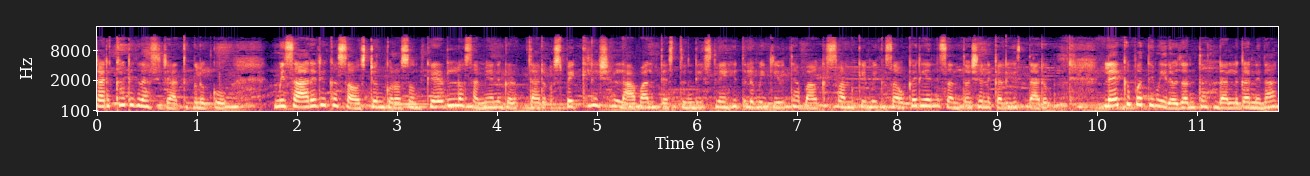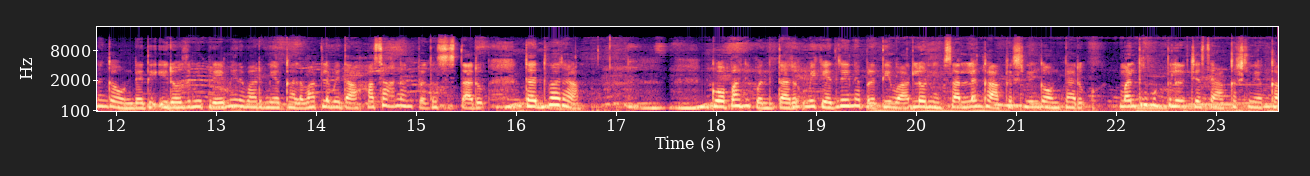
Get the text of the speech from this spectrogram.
కర్కాటక రాశి జాతకులకు మీ శారీరక సౌష్టం కోసం క్రీడల్లో సమయాన్ని గడుపుతారు. స్పెక్యులేషన్ లాభాలు తెస్తుంది. స్నేహితులు మీ జీవిత భాగస్వామికి మీకు సౌకర్యాన్ని సంతోషాన్ని కలిగిస్తారు. లేకపోతే మీ రోజంతా డల్గా నిదానంగా ఉండేది. ఈరోజు మీ ప్రేమైన వారు మీ యొక్క అలవాట్ల మీద అసహనాన్ని ప్రదర్శిస్తారు. తద్వారా కోపాన్ని పొందుతారు. మీకు ఎదురైన ప్రతి వారిలోని సరళంగా ఆకర్షణీయంగా ఉంటారు. మంత్రముగ్ధులు చేసే ఆకర్షణ యొక్క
